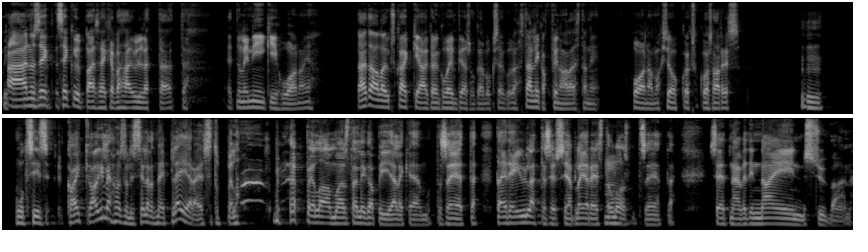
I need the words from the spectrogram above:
mitä... Ää, no se, se kyllä pääsee ehkä vähän yllättää, että, että ne oli niinkin huonoja. Taitaa olla yksi kaikkien aikojen kovimpia sukelluksia kyllä Stanley Cup-finaaleista niin huonommaksi joukkueeksi koko sarjassa. Mm. Mutta siis kaikki, kaikillehan se oli selvä, että ne ei playereissa pela- pelaamaan sitä Cupin jälkeen, mutta se, että, tai ei yllättäisi, jos siellä playereista mm. ulos, mutta se, että, se, että nämä veti näin syvän,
